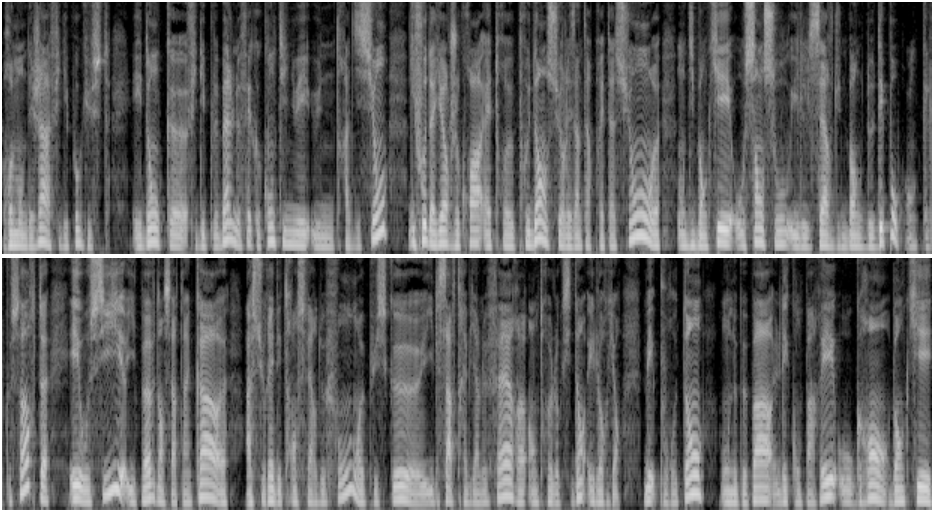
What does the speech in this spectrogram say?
remonte déjà à Philippe Auguste. Et donc euh, Philippe le Bel ne fait que continuer une tradition. Il faut d'ailleurs, je crois, être prudent sur les interprétations. Euh, on dit banquier au sens où ils servent d'une banque de dépôt, en quelque sorte. Et aussi, ils peuvent, dans certains cas, euh, assurer des transferts de fonds, puisqu'ils savent très bien le faire entre l'Occident et l'Orient. Mais pour autant, on ne peut pas les comparer aux grands banquiers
